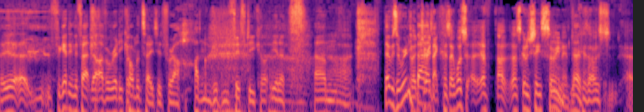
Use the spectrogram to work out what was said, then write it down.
Uh, yeah, uh, forgetting the fact that I've already commentated for 150, co- you know. Um, there was a really but bad. that, because I was, uh, I was going to say sorry, Ned, no. because I was, uh,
